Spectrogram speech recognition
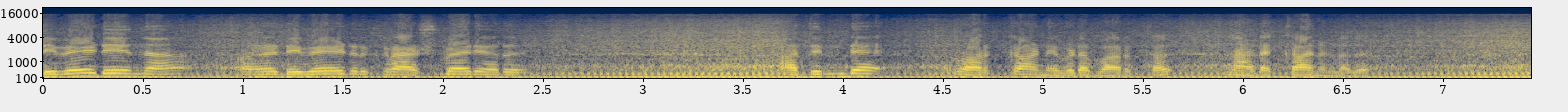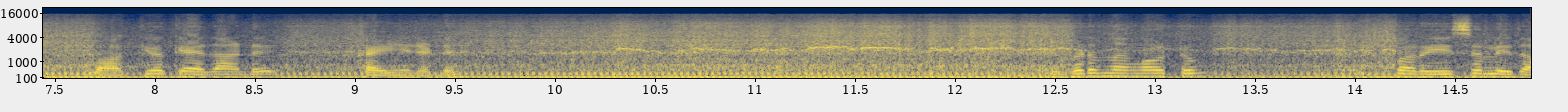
ഡിവൈഡ് ചെയ്യുന്ന ഡിവൈഡർ ക്രാഷ് ബാരിയർ അതിന്റെ വർക്കാണ് ഇവിടെ വർക്ക് നടക്കാനുള്ളത്. ബാക്കിയൊക്കെ ഏതാണ്ട് കഴിഞ്ഞിട്ടുണ്ട്. ഇവിടെ നിന്ന് അങ്ങോട്ടും ഇപ്പോൾ റീസെൽ ചെയ്ത്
